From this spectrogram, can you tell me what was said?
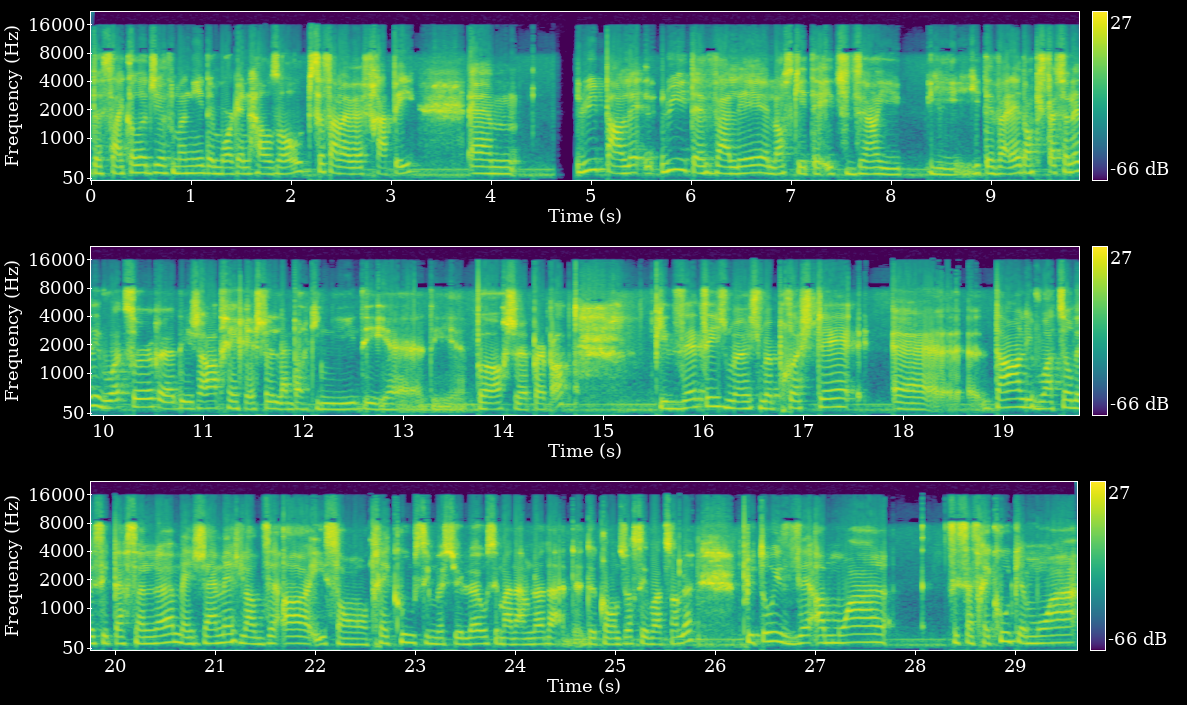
The Psychology of Money de Morgan Housel, puis ça, ça m'avait frappé. Euh, lui, il était valet lorsqu'il était étudiant. Il, était valet, donc il stationnait des voitures euh, des gens très riches, des Lamborghini, des, euh, des Porsche, peu importe. Puis il disait, tu sais, je me, je me projetais euh, dans les voitures de ces personnes-là, mais jamais je leur disais, ah, ils sont très cool, ces messieurs-là ou ces madames-là, de, de, conduire ces voitures-là. Plutôt, ils se disaient, ah, moi, ça serait cool que moi,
